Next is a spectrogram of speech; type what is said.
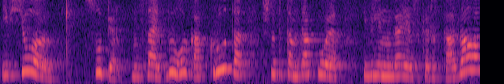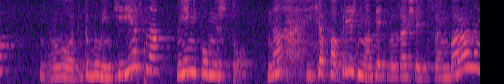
и все, супер, инсайт был, ой, как круто, что-то там такое Евелина Гаевская рассказала, вот, это было интересно, но я не помню что, да, я по-прежнему опять возвращаюсь к своим баранам,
